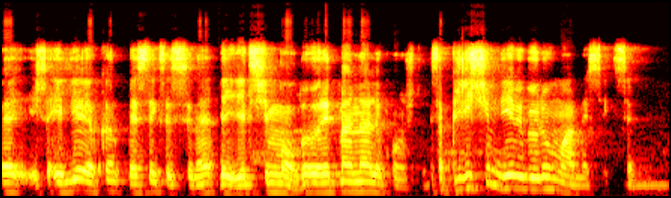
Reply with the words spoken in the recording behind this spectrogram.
ve işte 50'ye yakın meslek lisesine iletişimim oldu. Öğretmenlerle konuştum. Mesela bilişim diye bir bölüm var meslek liselerinde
